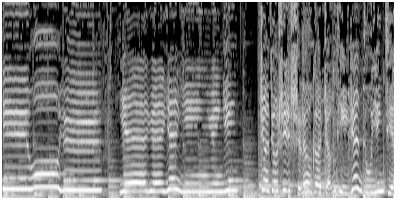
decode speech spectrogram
一无语，夜月夜阴云阴。这就是十六个整体认读音节。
